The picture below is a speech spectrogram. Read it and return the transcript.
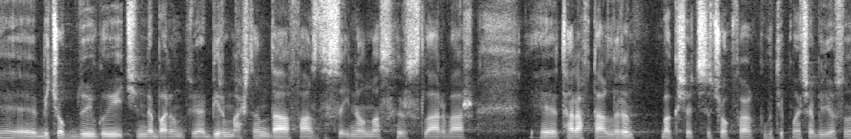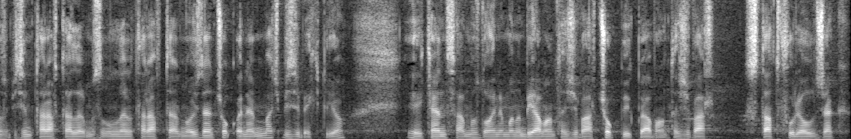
Ee, Birçok duyguyu içinde barındırıyor. Bir maçtan daha fazlası inanılmaz hırslar var. Ee, taraftarların bakış açısı çok farklı. Bu tip maça biliyorsunuz bizim taraftarlarımızın onların taraftarının. O yüzden çok önemli maç bizi bekliyor. Ee, kendi sahamızda oynamanın bir avantajı var. Çok büyük bir avantajı var. Stat full olacak.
